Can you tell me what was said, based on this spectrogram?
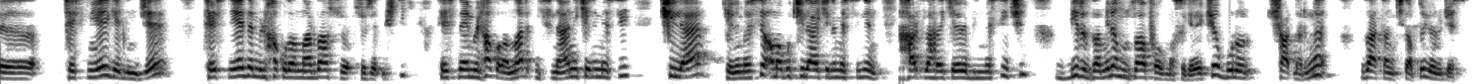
e, tesniyeye gelince tesniye de mülhak olanlardan sö- söz etmiştik. Tesniye mülhak olanlar isnani kelimesi, kila kelimesi ama bu kila kelimesinin harfle hareket edebilmesi için bir zamire muzaf olması gerekiyor. Bunun şartlarını zaten kitapta göreceğiz.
